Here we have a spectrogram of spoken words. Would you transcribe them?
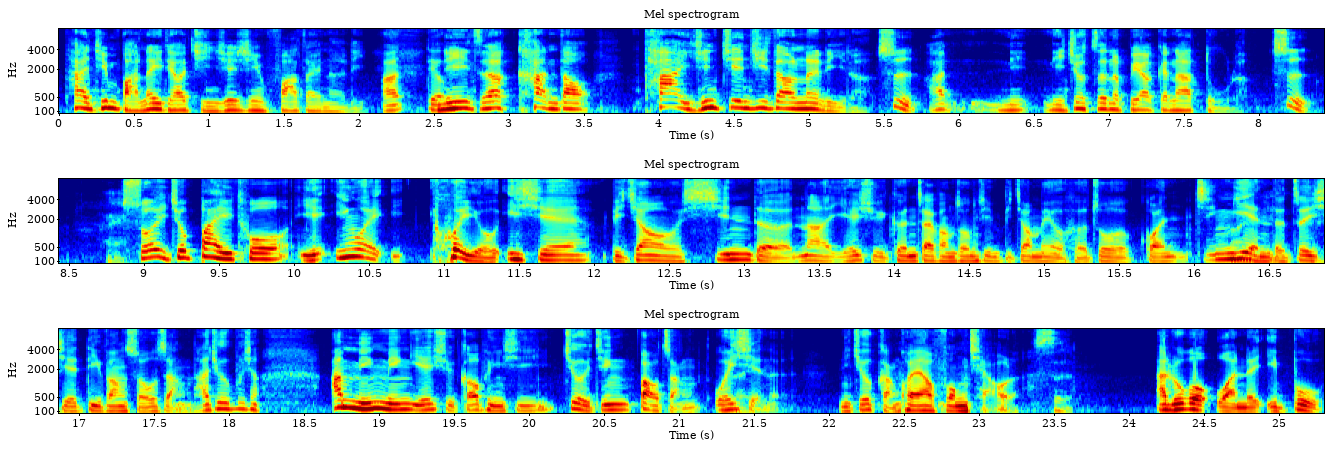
它已经把那条警戒线发在那里啊，你只要看到它已经监记到那里了，是啊，你你就真的不要跟他赌了，是。所以就拜托，也因为会有一些比较新的，那也许跟在防中心比较没有合作关经验的这些地方首长，他就不想啊，明明也许高平溪就已经暴涨危险了，你就赶快要封桥了。是啊，如果晚了一步，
